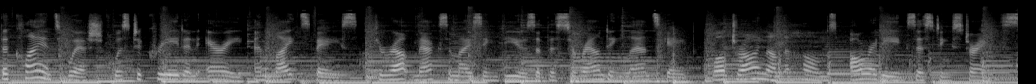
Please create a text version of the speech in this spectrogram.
The client's wish was to create an airy and light space throughout maximizing views of the surrounding landscape while drawing on the home's already existing strengths.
